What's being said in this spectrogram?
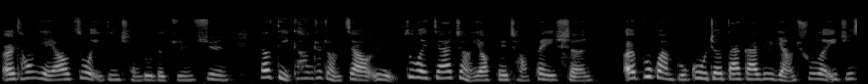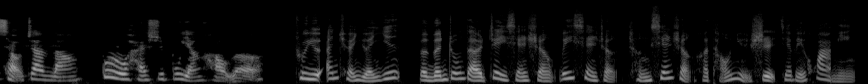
儿童也要做一定程度的军训。要抵抗这种教育，作为家长要非常费神，而不管不顾就大概率养出了一只小战狼。不如还是不养好了。出于安全原因，本文中的 J 先生、V 先生、程先生和陶女士皆为化名。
